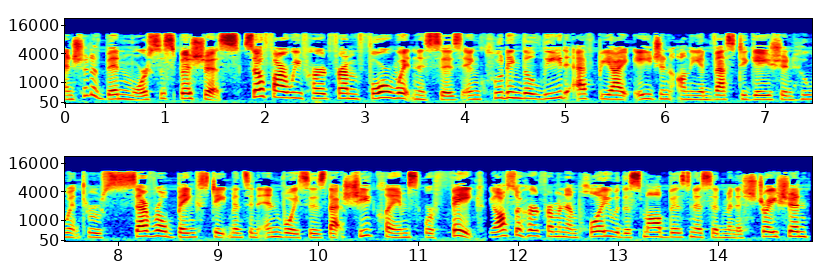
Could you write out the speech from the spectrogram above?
and should have been more suspicious. So far, we've heard from four witnesses, including the lead FBI agent on the investigation who went through several bank statements and invoices that she claims were fake. We also heard from an employee with the Small Business Administration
